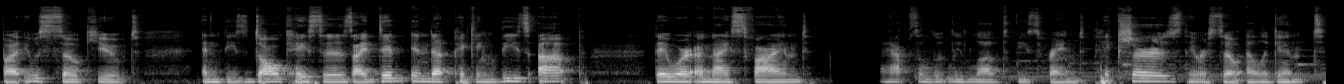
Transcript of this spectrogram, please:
but it was so cute. And these doll cases, I did end up picking these up. They were a nice find. I absolutely loved these framed pictures. They were so elegant.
